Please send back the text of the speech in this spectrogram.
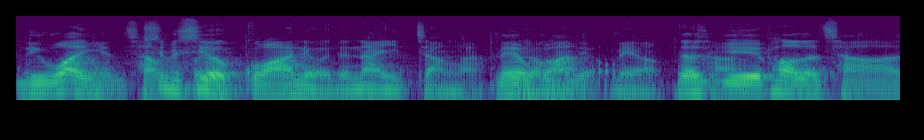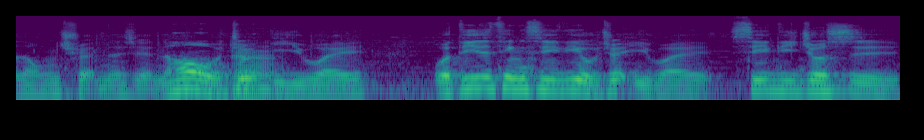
The One 演唱会，是不是有瓜牛的那一张啊？没有瓜牛，没有。那是爷爷泡的茶、龙泉那些，然后我就嗯以为、我第一次听 CD，我就以为 CD 就是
